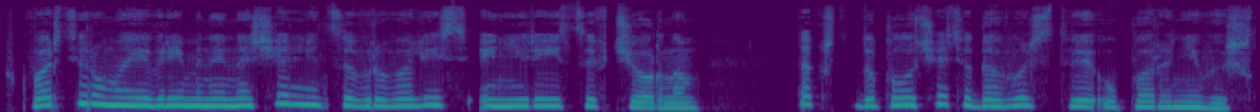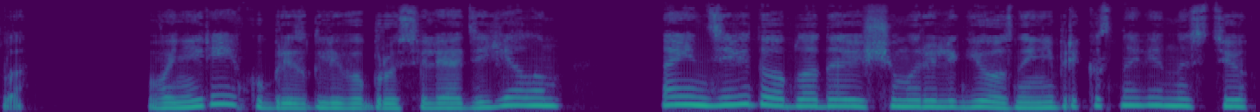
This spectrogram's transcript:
в квартиру моей временной начальницы ворвались энирейцы в черном, так что дополучать удовольствие у пары не вышло. В энирейку брезгливо бросили одеялом, а индивиду, обладающему религиозной неприкосновенностью,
